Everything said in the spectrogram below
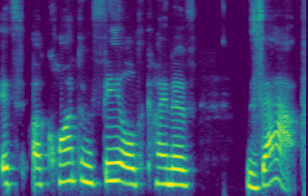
It's a quantum field kind of zap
